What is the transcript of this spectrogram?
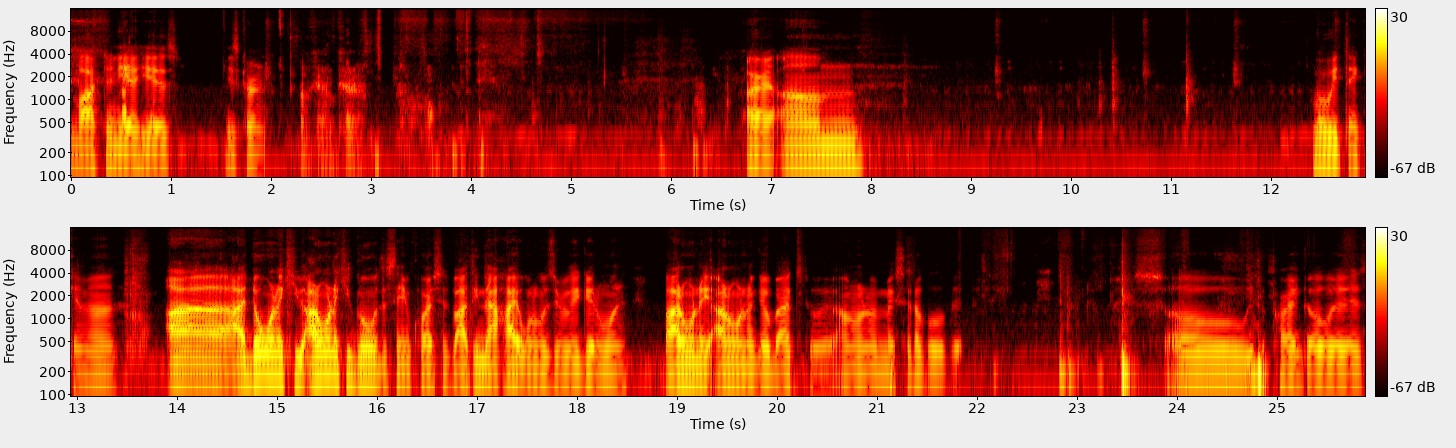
Locked in, yeah, he is. He's current. Okay, okay. All right. Um, what are we thinking, man? Uh, I don't want to keep. I don't want to keep going with the same questions, but I think that height one was a really good one. But I don't want to. I don't want to go back to it. I want to mix it up a little bit. So we could probably go with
